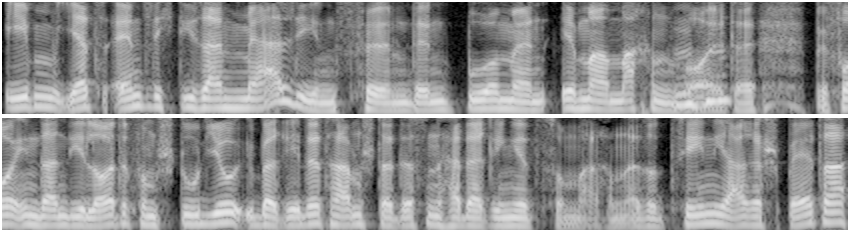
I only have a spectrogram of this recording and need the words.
eben jetzt endlich dieser Merlin-Film, den Burman immer machen mhm. wollte, bevor ihn dann die Leute vom Studio überredet haben, stattdessen Herr der Ringe zu machen. Also zehn Jahre später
